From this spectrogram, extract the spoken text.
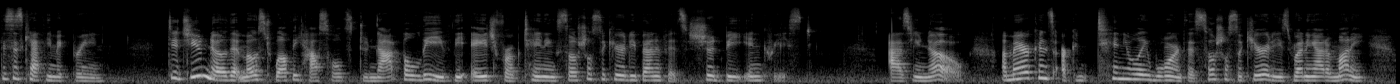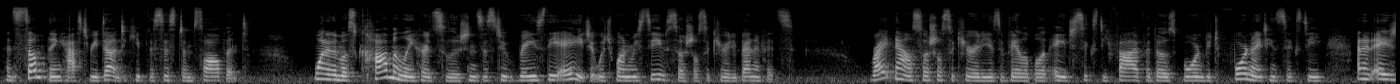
this is Kathy McBreen. Did you know that most wealthy households do not believe the age for obtaining Social Security benefits should be increased? As you know, Americans are continually warned that Social Security is running out of money and something has to be done to keep the system solvent. One of the most commonly heard solutions is to raise the age at which one receives Social Security benefits. Right now, Social Security is available at age 65 for those born before 1960 and at age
